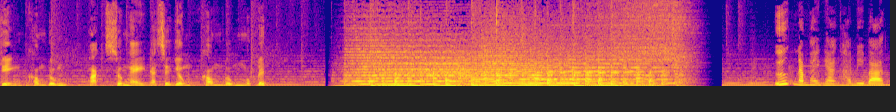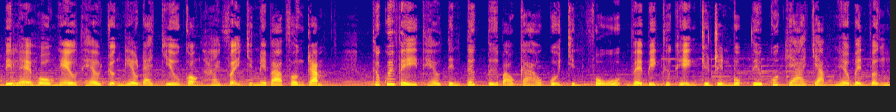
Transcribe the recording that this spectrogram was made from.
chuyển không đúng hoặc số ngày đã sử dụng không đúng mục đích. 2023, tỷ lệ hộ nghèo theo chuẩn nghèo đa chiều còn 2,93%. Thưa quý vị, theo tin tức từ báo cáo của chính phủ về việc thực hiện chương trình mục tiêu quốc gia giảm nghèo bền vững,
